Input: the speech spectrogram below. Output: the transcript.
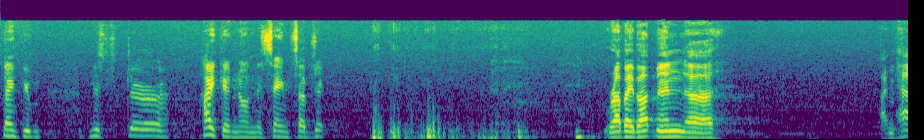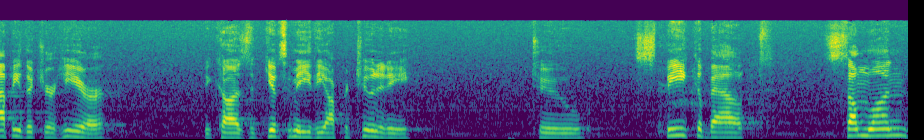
Thank you. Mr. Hikind on the same subject. Rabbi Butman, uh, I'm happy that you're here because it gives me the opportunity to speak about someone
